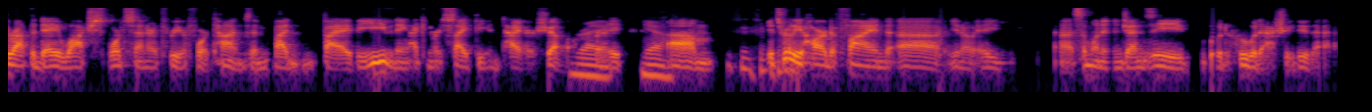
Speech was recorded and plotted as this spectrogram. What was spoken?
throughout the day watch Sports Center three or four times, and by by the evening I can recite the entire show. Right. right? Yeah. Um, it's really hard to find, uh, you know, a uh, someone in Gen Z would who would actually do that.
